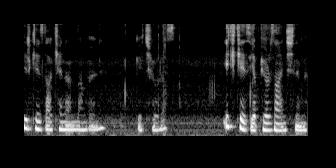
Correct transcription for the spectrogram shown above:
Bir kez daha kenarından böyle geçiyoruz. İki kez yapıyoruz aynı işlemi.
